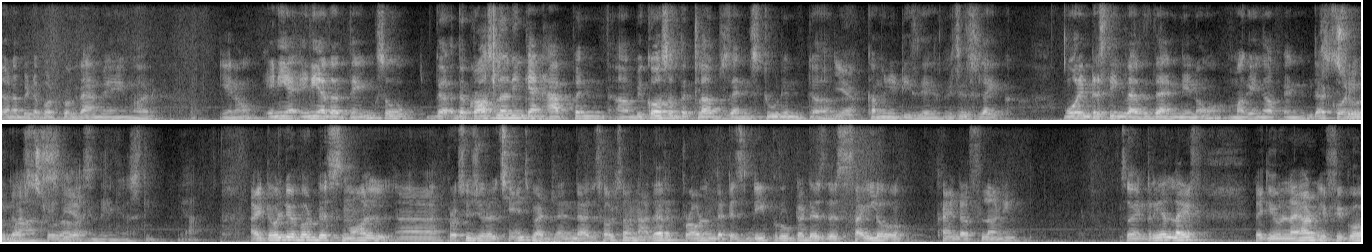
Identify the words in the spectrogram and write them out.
learn a bit about programming or you know any any other thing, so the the cross learning can happen uh, because of the clubs and student uh, Yeah. communities there, which is like more interesting rather than you know mugging up and That's scoring true, marks true, uh, in the university. Yeah. I told you about this small uh, procedural change, but then there is also another problem that is deep rooted is this silo kind of learning. So in real life, like you will if you go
